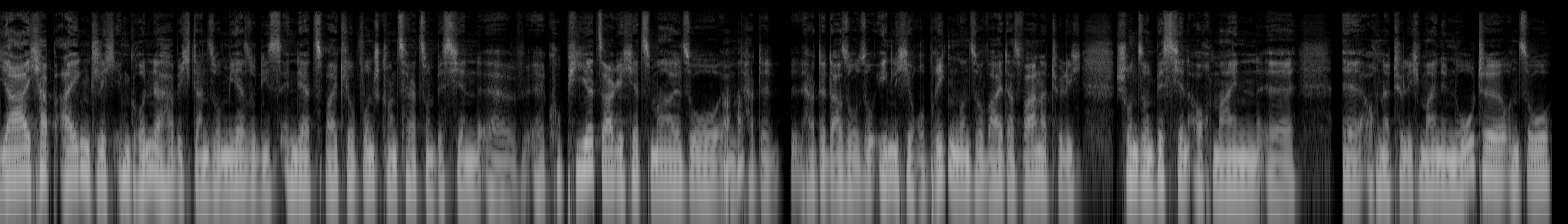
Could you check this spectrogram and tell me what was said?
ja, ich habe eigentlich im Grunde habe ich dann so mehr so dieses NDR 2 Club Wunschkonzert so ein bisschen äh, äh, kopiert, sage ich jetzt mal so Aha. und hatte hatte da so so ähnliche Rubriken und so weiter. Das war natürlich schon so ein bisschen auch mein äh, äh, auch natürlich meine Note und so,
